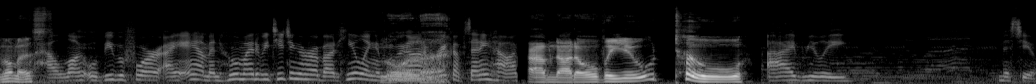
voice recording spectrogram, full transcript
being honest. how long it will be before I am, and who am I to be teaching her about healing and moving on and breakups anyhow? I'm not over you, too. I really miss you.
